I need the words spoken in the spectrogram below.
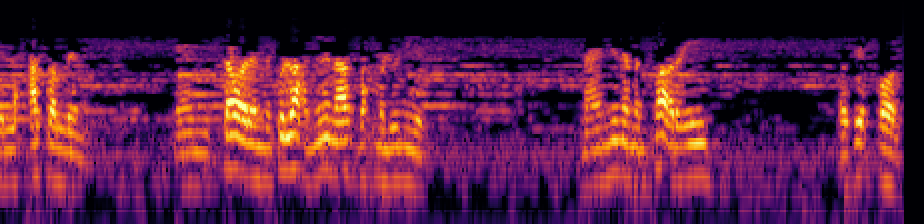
اللي حصل لنا. يعني تصور إن كل واحد مننا أصبح مليونير مع إننا من فقر إيه؟ وفيح خالص.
